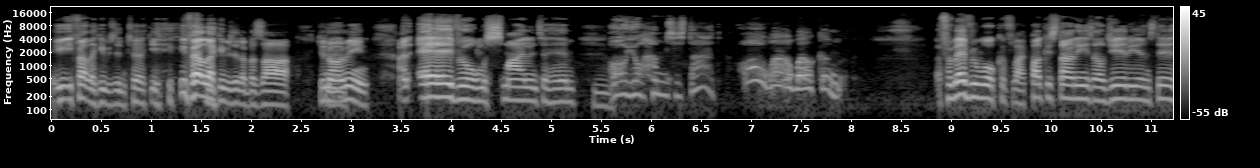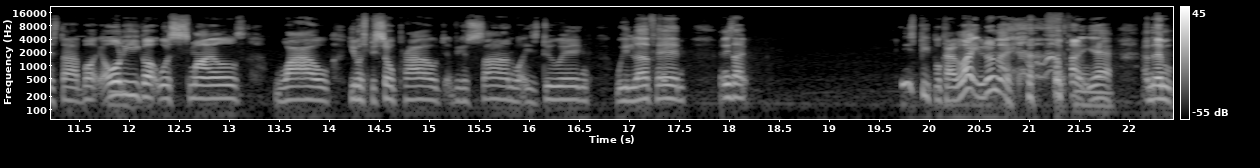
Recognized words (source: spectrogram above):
He, he felt like he was in Turkey. he felt like he was in a bazaar. Do you know what I mm. mean? And everyone was smiling to him. Mm. Oh, you're Hamza's dad. Oh, wow, welcome. From every walk of life Pakistanis, Algerians, this, that. But all mm. he got was smiles. Wow, you must be so proud of your son, what he's doing. We love him. And he's like, these people kind of like you, don't they? Like, yeah. And then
